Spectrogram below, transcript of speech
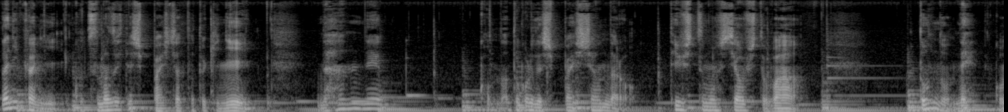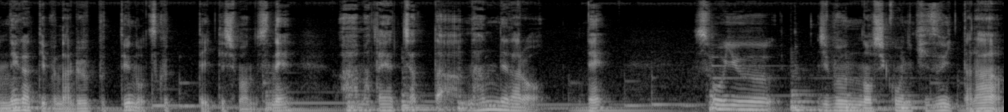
何かにこうつまずいて失敗しちゃった時になんでこんなところで失敗しちゃうんだろうっていう質問しちゃう人はどんどんねこうネガティブなループっていうのを作っていってしまうんですね。ああまたやっちゃった。なんでだろう。ねそういう自分の思考に気づいたら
